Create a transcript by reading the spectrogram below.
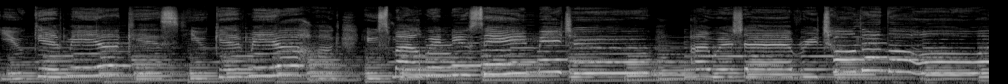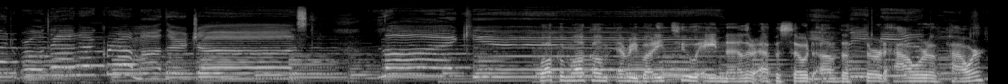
You give Welcome, welcome, everybody, to another episode of the Third Hour of Power.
